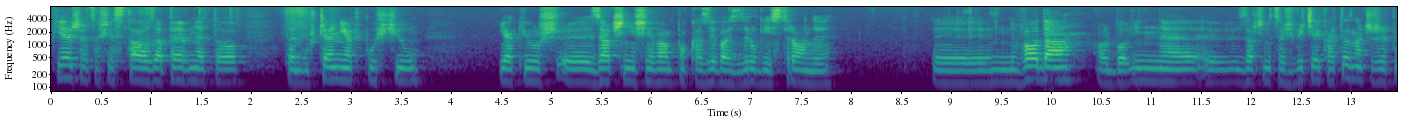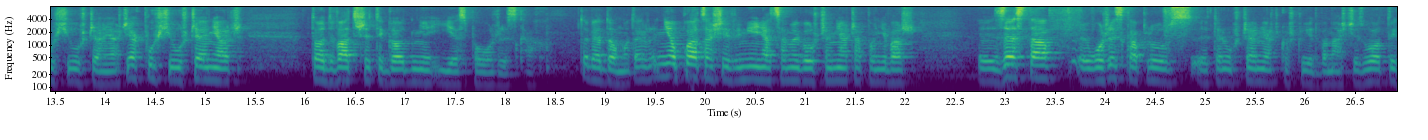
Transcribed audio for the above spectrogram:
pierwsze co się stało zapewne to ten uszczelniacz puścił. Jak już y, zacznie się Wam pokazywać z drugiej strony y, woda albo inne, y, zacznie coś wyciekać, to znaczy, że puścił uszczelniacz. Jak puścił uszczelniacz, to 2-3 tygodnie i jest po łożyskach. To wiadomo, także nie opłaca się wymieniać samego uszczelniacza, ponieważ zestaw y, łożyska plus y, ten uszczelniacz kosztuje 12 zł.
